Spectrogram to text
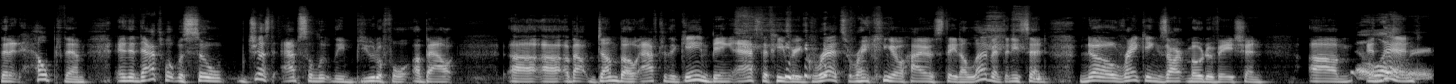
than it helped them. And then that's what was so just absolutely beautiful about uh, uh, about Dumbo after the game being asked if he regrets ranking Ohio State 11th, and he said, "No, rankings aren't motivation." Um, and Whatever. then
